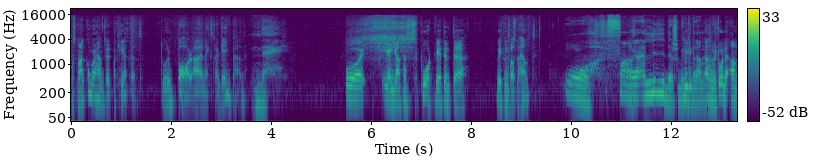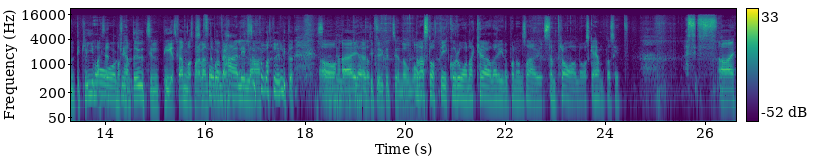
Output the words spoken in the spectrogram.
och så när han kommer och hämtar ut paketet då är det bara en extra gamepad. Nej. Och Elgigantens support vet inte, vet inte vad som har hänt. Åh, fan vad jag lider så mycket Vilket, med den. alltså förstår du antiklimaxet? Man ska Gud. hämta ut sin PS5 som man har väntat på i fem här lilla- Så man en liten... Ja, lilla nej, jag paketet. tyckte riktigt synd om Man har om. stått i coronakö där inne på någon sån här central och ska hämta sitt... Nej,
